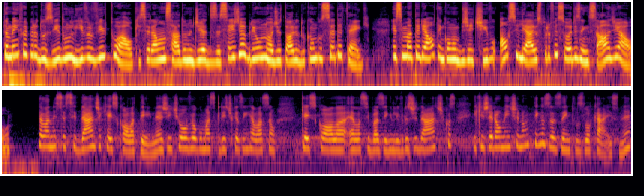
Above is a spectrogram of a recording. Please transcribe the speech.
Também foi produzido um livro virtual que será lançado no dia 16 de abril no auditório do campus CDTEG. Esse material tem como objetivo auxiliar os professores em sala de aula pela necessidade que a escola tem. Né? A gente ouve algumas críticas em relação que a escola ela se baseia em livros didáticos e que geralmente não tem os exemplos locais. Né?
